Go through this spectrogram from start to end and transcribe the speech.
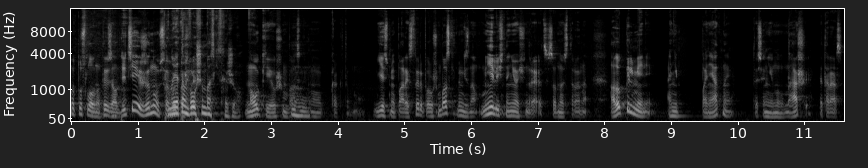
Вот условно, ты взял детей, жену, все. Но я там в Ocean Basket схожу. Ну окей, Ocean Basket. Мгм. Ну, как то Есть у меня пара историй про Ocean Basket, но не знаю. Мне лично не очень нравится, с одной стороны. А тут пельмени. Они понятные, то есть они, ну, наши, это раз.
